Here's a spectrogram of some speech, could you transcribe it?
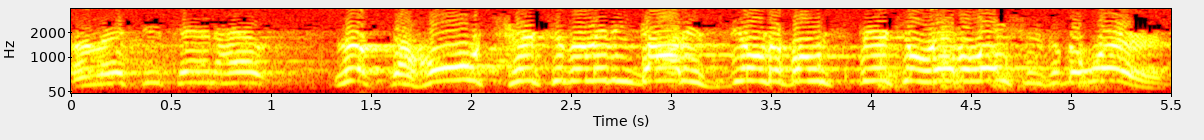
Unless you can have. Look, the whole church of the living God is built upon spiritual revelations of the Word.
